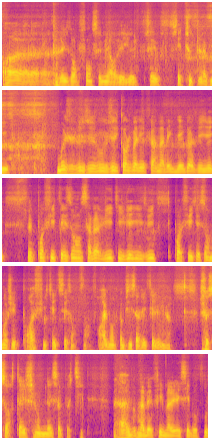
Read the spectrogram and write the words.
Ah, les enfants, c'est merveilleux. C'est toute la vie. Moi, quand je vois des femmes avec des gosses, je dis, mais profitez-en, ça va vite, ils vieillissent vite, profitez-en. Moi, j'ai profité de ces enfants, vraiment, comme si ça avait été les miens. Je sortais, je l'emmenais, ce petit. Ah, ma belle-fille m'avait laissé beaucoup.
